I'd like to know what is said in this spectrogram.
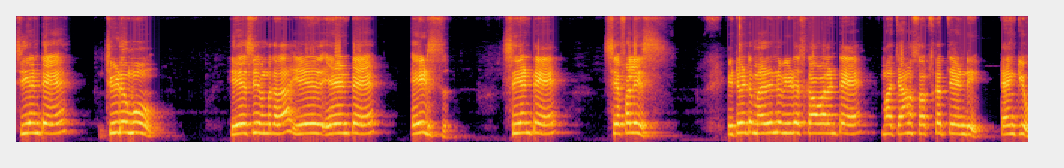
చి అంటే చిడుము. ఏసి ఉంది కదా? ఏ ఏ అంటే ఎయిడ్స్. సి అంటే సిఫలిస్. ఇటువంటి మరిన్ని వీడియోస్ కావాలంటే మా ఛానల్ సబ్స్క్రైబ్ చేయండి. Thank you.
